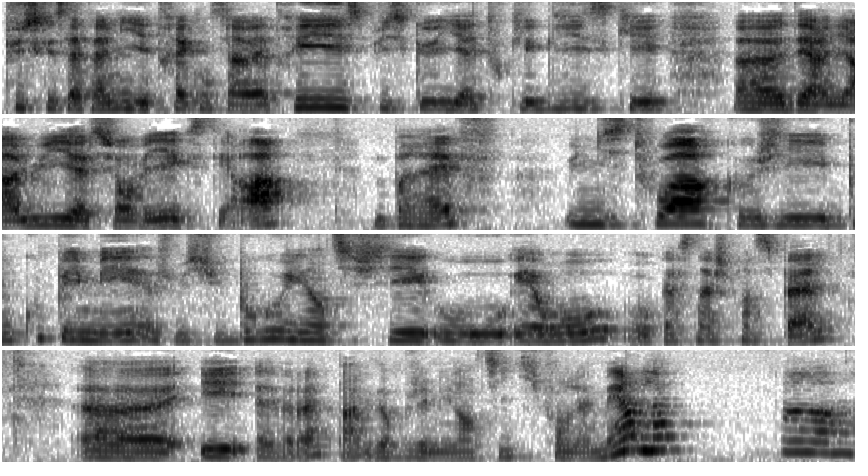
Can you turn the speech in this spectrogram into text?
puisque sa famille est très conservatrice, puisqu'il y a toute l'église qui est euh, derrière lui à le surveiller, etc. Bref, une histoire que j'ai beaucoup aimée, je me suis beaucoup identifiée au héros, au personnage principal. Euh, et euh, voilà, par exemple, j'ai mes lentilles qui font de la merde là. Ah.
